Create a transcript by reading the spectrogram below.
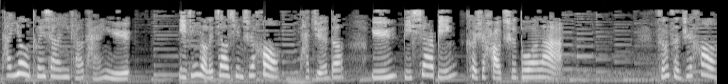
他又推向了一条痰鱼。已经有了教训之后，他觉得鱼比馅饼可是好吃多了。从此之后。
